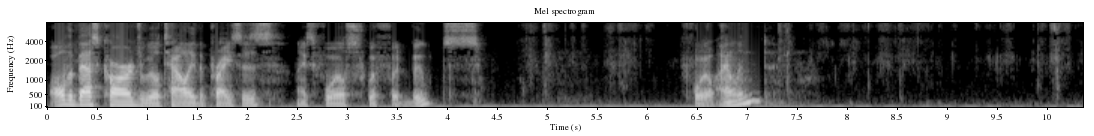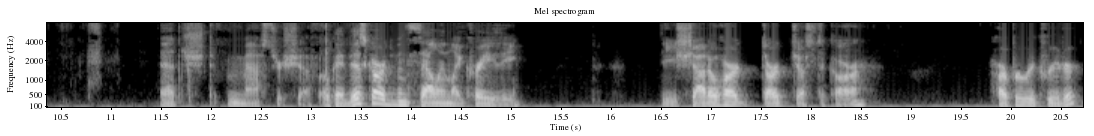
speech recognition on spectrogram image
all the best cards, we'll tally the prices. Nice foil Swiftfoot boots. Foil Island. Etched Master Chef. Okay, this card's been selling like crazy. The Shadowheart Dark Justicar. Harper Recruiter.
